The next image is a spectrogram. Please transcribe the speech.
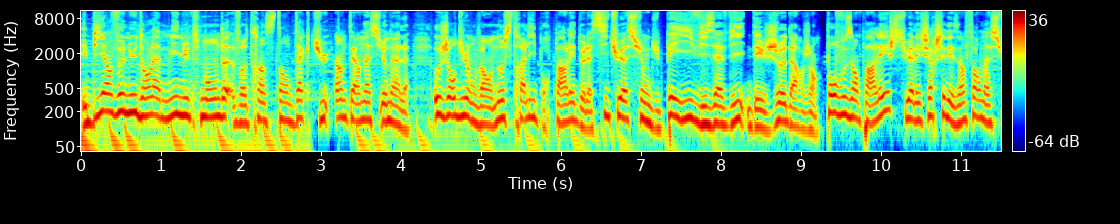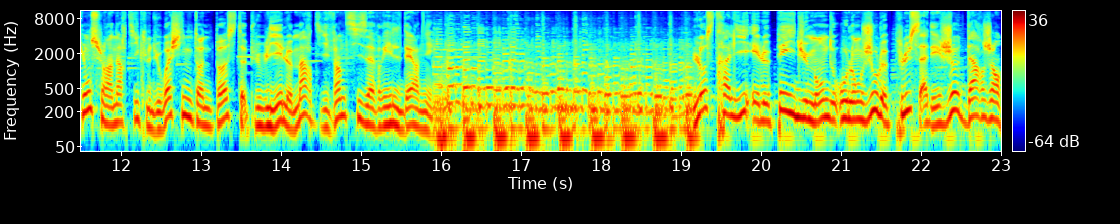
Et bienvenue dans la Minute Monde, votre instant d'actu international. Aujourd'hui, on va en Australie pour parler de la situation du pays vis-à-vis des jeux d'argent. Pour vous en parler, je suis allé chercher des informations sur un article du Washington Post publié le mardi 26 avril dernier. L'Australie est le pays du monde où l'on joue le plus à des jeux d'argent.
